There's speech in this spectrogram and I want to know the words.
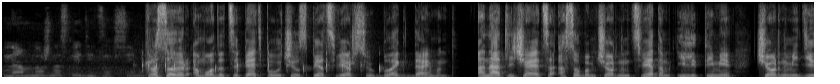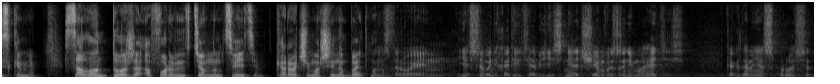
Нам нужно следить за всеми. Кроссовер Amoda C5 получил спецверсию Black Diamond. Она отличается особым черным цветом и литыми черными дисками. Салон тоже оформлен в темном цвете. Короче, машина Бэтмена. Мистер Уэйн, если вы не хотите объяснять, чем вы занимаетесь, когда меня спросят,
